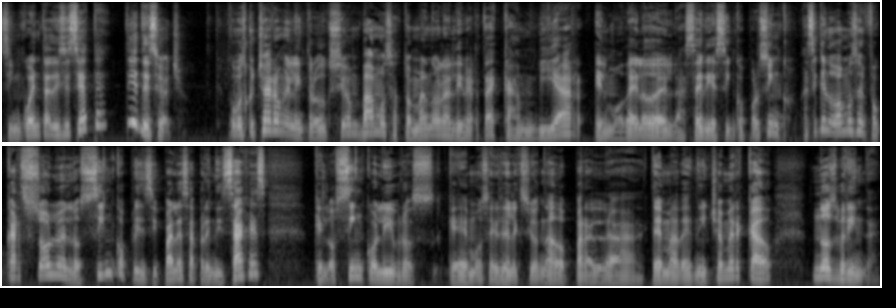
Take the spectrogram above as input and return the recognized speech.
5017-1018. Como escucharon en la introducción, vamos a tomarnos la libertad de cambiar el modelo de la serie 5x5. Así que nos vamos a enfocar solo en los cinco principales aprendizajes que los cinco libros que hemos seleccionado para el tema de nicho de mercado nos brindan.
